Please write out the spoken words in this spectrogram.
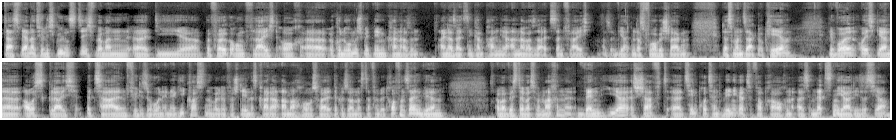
Das wäre natürlich günstig, wenn man äh, die äh, Bevölkerung vielleicht auch äh, ökonomisch mitnehmen kann. Also einerseits die Kampagne, andererseits dann vielleicht, also wir hatten das vorgeschlagen, dass man sagt, okay, wir wollen euch gerne Ausgleich bezahlen für diese hohen Energiekosten, weil wir verstehen, dass gerade arme Haushalte besonders davon betroffen sein werden. Aber wisst ihr, was wir machen? Wenn ihr es schafft, äh, zehn Prozent weniger zu verbrauchen als im letzten Jahr dieses Jahr,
